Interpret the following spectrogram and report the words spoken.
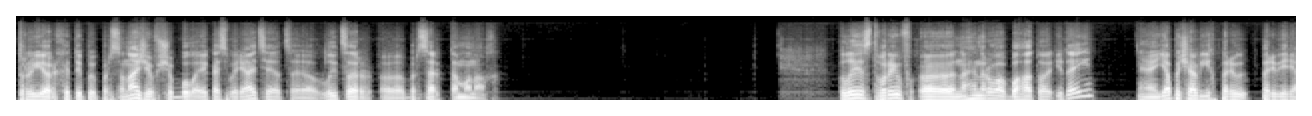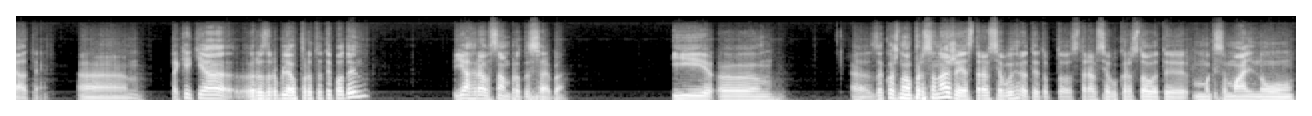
три архетипи персонажів, щоб була якась варіація: це лицар, е, берсерк та монах. Коли я створив, е, нагенерував багато ідей, е, я почав їх перевіряти. Так як я розробляв прототип 1, я грав сам проти себе. І за кожного персонажа я старався виграти, тобто старався використовувати максимальну,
